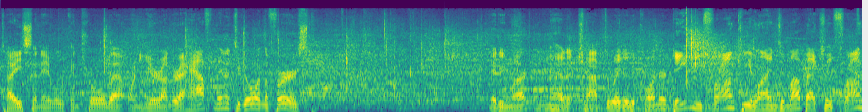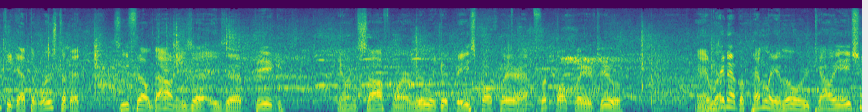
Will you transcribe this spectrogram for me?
Tyson able to control that one here. Under a half minute to go in the first. Eddie Martin had it chopped away to the corner. Dayton Franke lines him up. Actually, Franke got the worst of it. He fell down. He's a he's a big young sophomore, a really good baseball player and football player too. And we're gonna have a penalty, a little retaliation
